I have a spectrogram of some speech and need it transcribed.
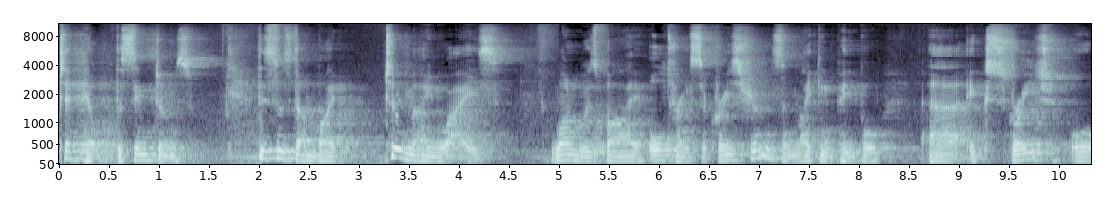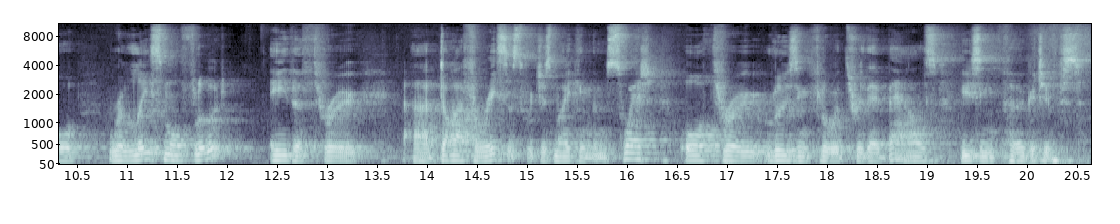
to help the symptoms. This was done by two main ways. One was by altering secretions and making people uh, excrete or release more fluid, either through uh, diaphoresis, which is making them sweat, or through losing fluid through their bowels using purgatives.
